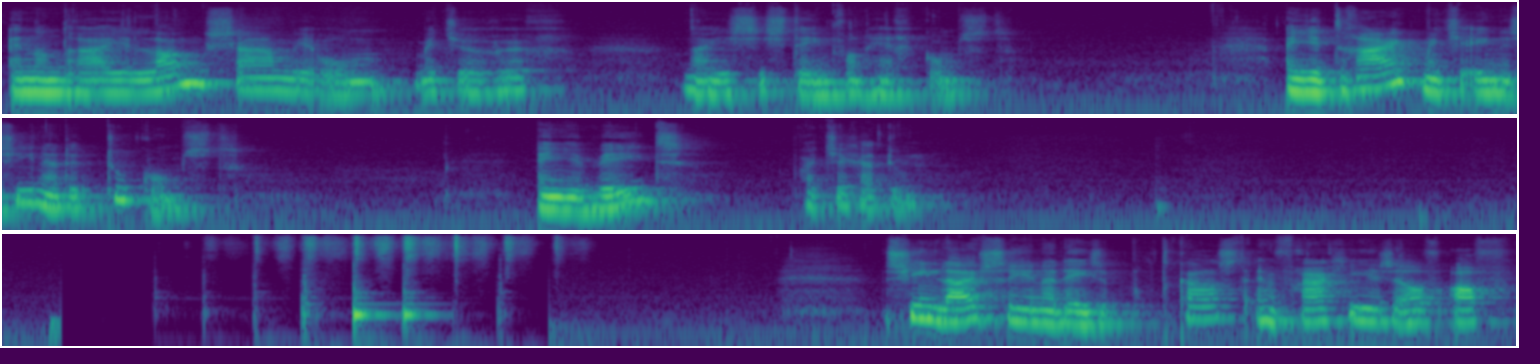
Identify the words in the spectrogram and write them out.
En dan draai je langzaam weer om met je rug naar je systeem van herkomst. En je draait met je energie naar de toekomst. En je weet wat je gaat doen. Misschien luister je naar deze podcast en vraag je jezelf af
